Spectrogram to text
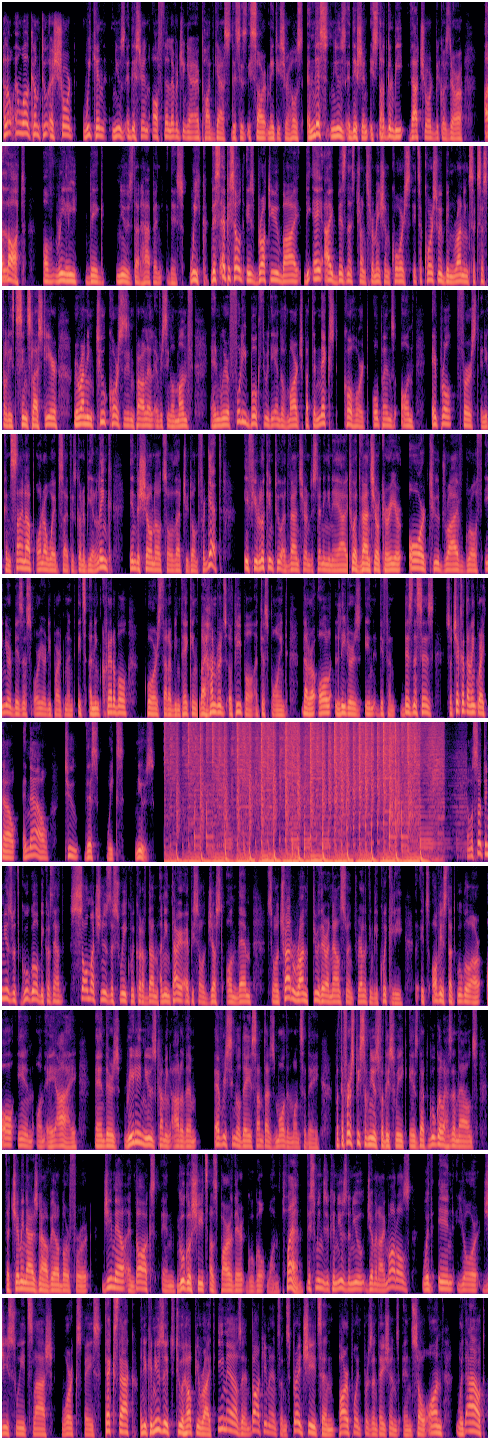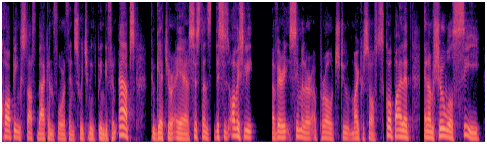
Hello and welcome to a short weekend news edition of the Leveraging AI podcast. This is Isar Meitis, your host. And this news edition is not going to be that short because there are a lot of really big news that happened this week. This episode is brought to you by the AI Business Transformation course. It's a course we've been running successfully since last year. We're running two courses in parallel every single month, and we're fully booked through the end of March. But the next cohort opens on April 1st, and you can sign up on our website. There's going to be a link in the show notes so that you don't forget. If you're looking to advance your understanding in AI, to advance your career, or to drive growth in your business or your department, it's an incredible course that I've been taken by hundreds of people at this point that are all leaders in different businesses. So check out the link right now. And now to this week's news. And we'll start the news with Google because they had so much news this week. We could have done an entire episode just on them. So I'll try to run through their announcement relatively quickly. It's obvious that Google are all in on AI, and there's really news coming out of them every single day, sometimes more than once a day. But the first piece of news for this week is that Google has announced that Gemini is now available for Gmail and Docs and Google Sheets as part of their Google One plan. This means you can use the new Gemini models within your G Suite slash workspace tech stack. And you can use it to help you write emails and documents and spreadsheets and PowerPoint presentations and so on without copying stuff back and forth and switching between different apps to get your AI assistance. This is obviously a very similar approach to Microsoft's Copilot. And I'm sure we'll see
